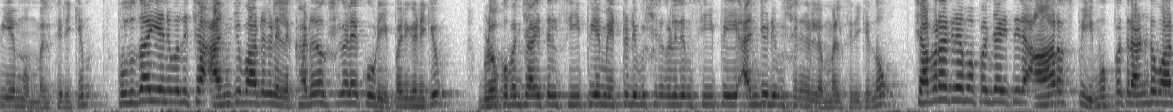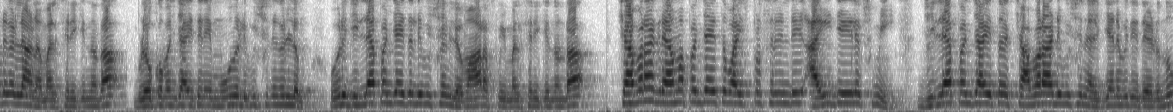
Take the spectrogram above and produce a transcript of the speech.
പി എമ്മും മത്സരിക്കും. പുതുതായി അനുവദിച്ച അഞ്ച് വാർഡുകളിൽ ഘടകകക്ഷികളെ കൂടി പരിഗണിക്കും. ബ്ലോക്ക് പഞ്ചായത്തിൽ സി പി എം എട്ട് ഡിവിഷനുകളിലും സി പി ഐ അഞ്ച് ഡിവിഷനുകളിലും മത്സരിക്കുന്നു. ചവറ ഗ്രാമപഞ്ചായത്തിൽ ആർ എസ് പി മുപ്പത്തിരണ്ട് വാർഡുകളിലാണ് മത്സരിക്കുന്നത്. ബ്ലോക്ക് പഞ്ചായത്തിലെ മൂന്ന് ഡിവിഷനുകളിലും ഒരു ജില്ലാ പഞ്ചായത്ത് ഡിവിഷനിലും ആർ എസ് പി മത്സരിക്കുന്നുണ്ട്. ചവറ ഗ്രാമപഞ്ചായത്ത് വൈസ് പ്രസിഡന്റ് ഐ ജയലക്ഷ്മി ജില്ലാ പഞ്ചായത്ത് ചവറ ഡിവിഷനിൽ ജനവിധി തേടുന്നു.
